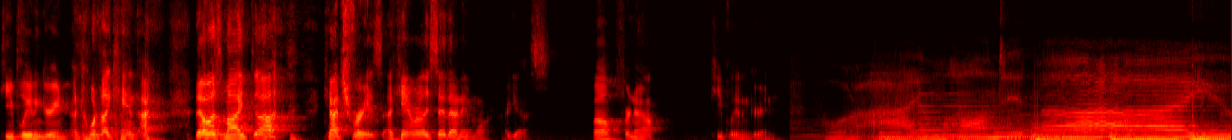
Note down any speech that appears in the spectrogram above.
Keep leading green. What if I can't? I, that was my uh, catchphrase. I can't really say that anymore, I guess. Well, for now, keep leading green. For I am haunted by you.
